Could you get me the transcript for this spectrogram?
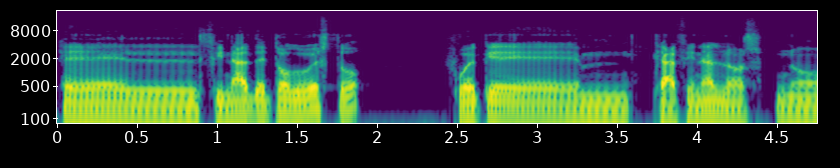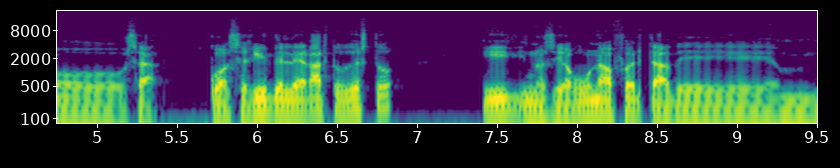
el final de todo esto fue que, que al final nos, no, o sea, conseguí delegar todo esto y nos llegó una oferta de, mm,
